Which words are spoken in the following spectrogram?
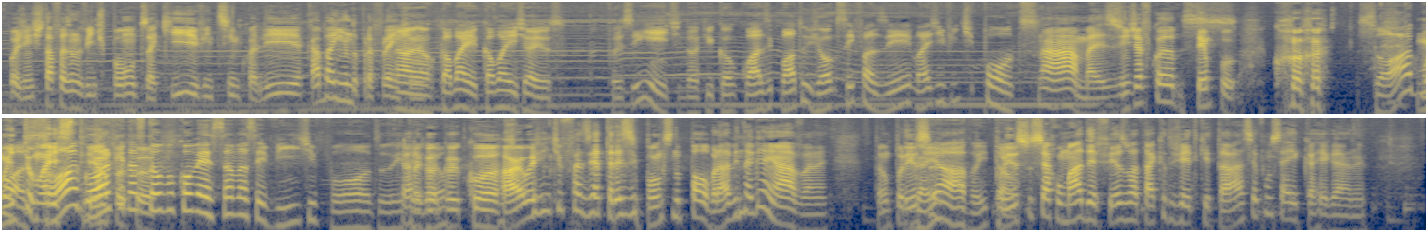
Pô, a gente tá fazendo 20 pontos aqui, 25 ali, acaba indo pra frente, Ah, né? não, calma aí, calma aí, Jailson. Foi o seguinte, nós ficamos quase quatro jogos sem fazer mais de 20 pontos. Ah, mas a gente já ficou tempo. com- Só agora, Muito mais só agora tempo, que nós estamos começando a ser 20 pontos, Cara, entendeu? com, com- o a gente fazia 13 pontos no pau bravo e ainda ganhava, né? Então por isso. Ganhava, então. Por isso, se arrumar a defesa, o ataque do jeito que tá, você consegue carregar, né?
